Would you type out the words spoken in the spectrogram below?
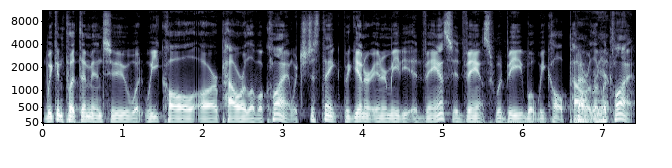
we can put them into what we call our power level client, which just think beginner, intermediate, advanced. Advanced would be what we call power Power, level yep. client.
